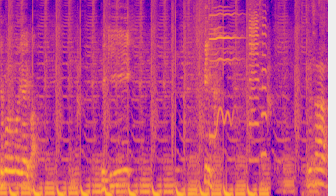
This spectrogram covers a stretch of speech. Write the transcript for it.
獣の刃。激ピンク。皆さん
